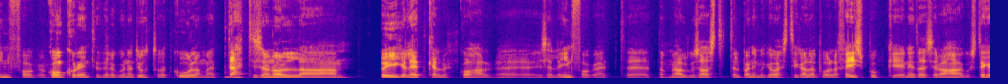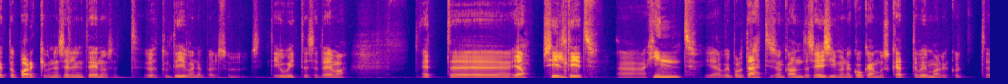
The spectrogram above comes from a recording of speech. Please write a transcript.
info ka konkurentidele, kui nad juhtuvad kuulama, et tähtis on olla õigel hetkel kohal äh, selle infoga, et, et noh, me algusaastatel panime kõvasti igale poole Facebooki ja nii edasi raha, kus tegelikult no parkimine on selline teenus, et õhtul diivani peal sul lihtsalt ei huvita see teema. et äh, jah, sildid, äh, hind ja võib-olla tähtis on ka anda see esimene kogemus kätte võimalikult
